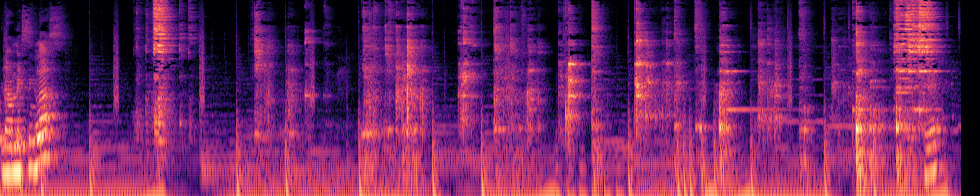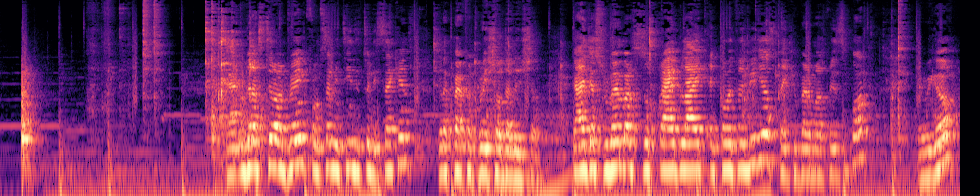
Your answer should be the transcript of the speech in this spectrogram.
in our mixing glass. And we're gonna stir our drink from 17 to 20 seconds with a perfect ratio dilution. Guys, just remember to subscribe, like, and comment the videos. Thank you very much for your support. Here we go.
